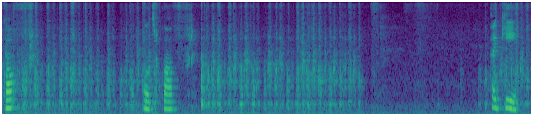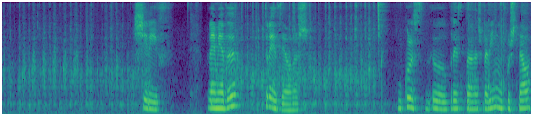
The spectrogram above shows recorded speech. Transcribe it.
Cofre. Outro cofre. Aqui. Xerife. Prémio de 3 euros. O, curso, o preço da raspadinha, o custo dela,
